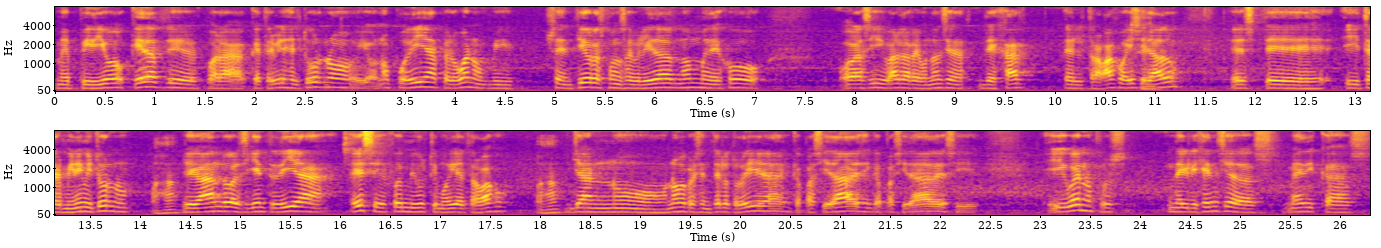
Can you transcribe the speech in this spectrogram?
me pidió, quédate para que termines el turno. Yo no podía, pero bueno, mi sentido de responsabilidad no me dejó, ahora sí, valga la redundancia, dejar el trabajo ahí Sí. tirado. Este, y terminé mi turno. Ajá, Llegando al siguiente día, ese fue mi último día de trabajo ajá. ya no, no me presenté el otro día, incapacidades, incapacidades y, y bueno, pues negligencias médicas,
